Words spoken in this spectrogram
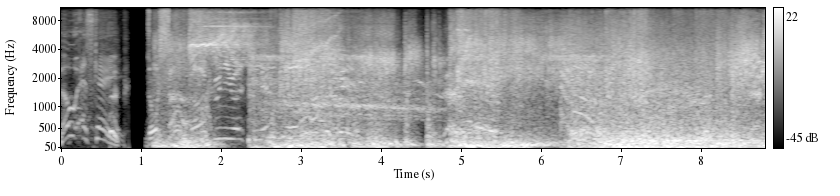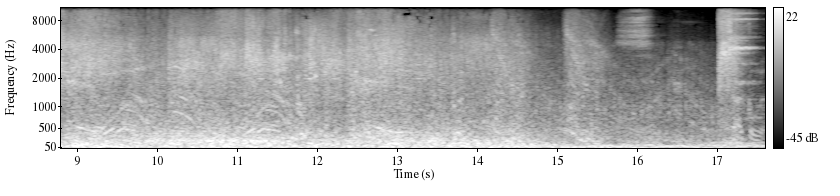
どうした？楽にはしねんぞ雑魚が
